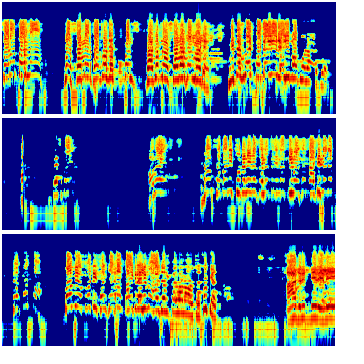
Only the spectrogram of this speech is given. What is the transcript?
ચરોતરના જે સમર્થકો જે પણ ભાજપના સમર્થન માટે નીતિશભાઈ પટેલની રેલીમાં જોડાયા છે. નીતિશભાઈ હવે લોકસભાની ચૂંટણીના ગણતરીના દિવસે ભવ્ય મોટી સંખ્યામાં બાઇક રેલીનું આયોજન કરવામાં આવશે શું કે આ જ રીતની રેલી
